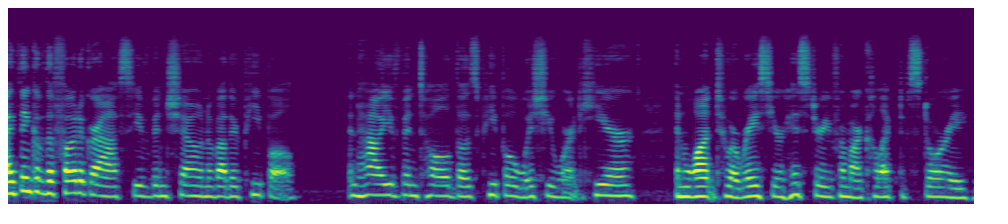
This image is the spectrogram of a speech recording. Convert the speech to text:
I think of the photographs you've been shown of other people and how you've been told those people wish you weren't here and want to erase your history from our collective story.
